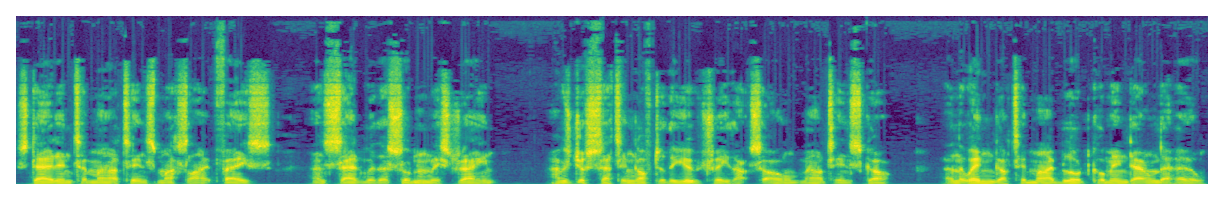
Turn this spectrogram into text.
stared into Martin's mask-like face, and said with a sudden restraint, I was just setting off to the yew tree, that's all, Martin Scott, and the wind got in my blood coming down the hill.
